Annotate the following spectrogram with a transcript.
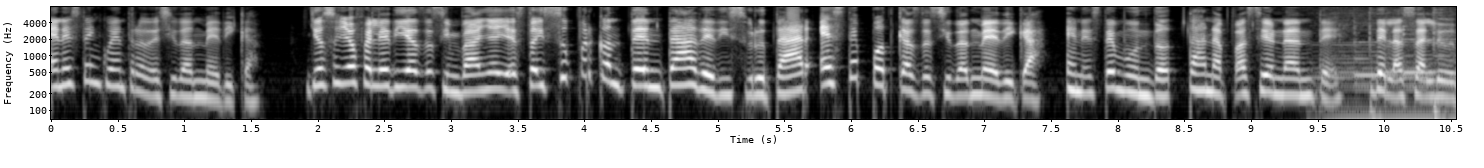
en este encuentro de Ciudad Médica. Yo soy Ofelia Díaz de Simbaña y estoy súper contenta de disfrutar este podcast de Ciudad Médica en este mundo tan apasionante de la salud.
